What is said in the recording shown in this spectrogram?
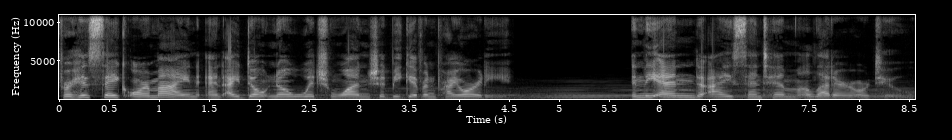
For his sake or mine, and I don't know which one should be given priority. In the end, I sent him a letter or two.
